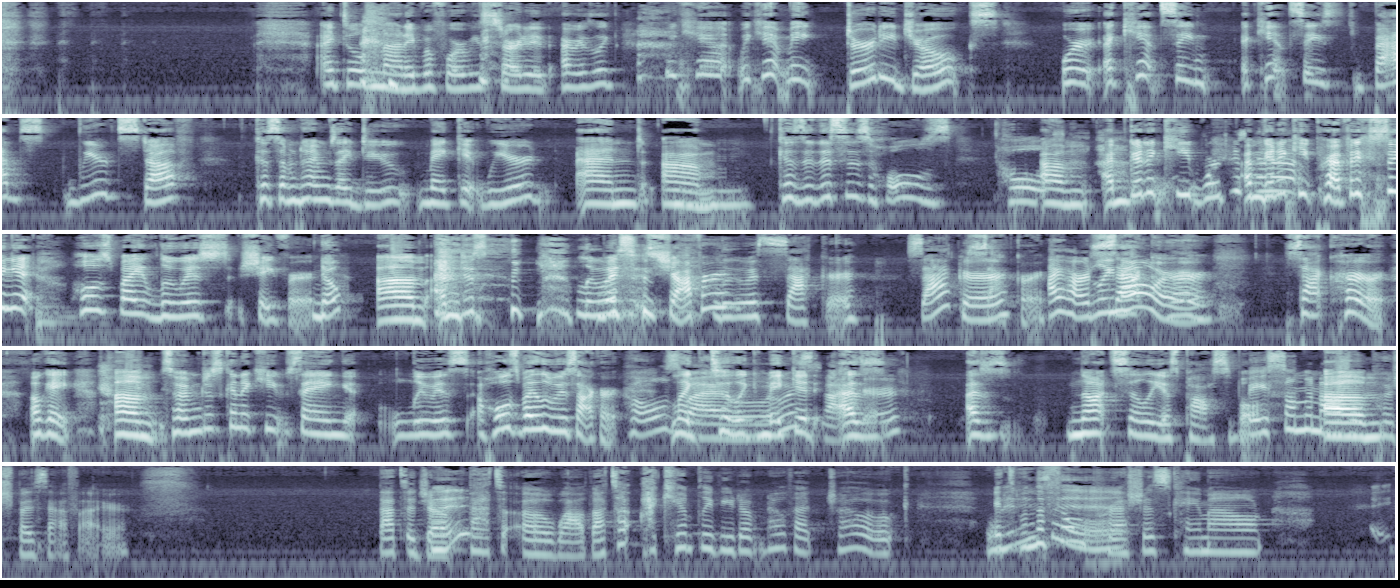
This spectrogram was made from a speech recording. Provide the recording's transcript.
I told Maddie before we started, I was like, we can't we can't make dirty jokes or I can't say I can't say bad weird stuff cuz sometimes I do make it weird and um cuz this is holes Holes. um I'm to keep We're just I'm gonna- keep prefacing it holes by Lewis Schaefer. nope. Um I'm just Lewis Mrs. Schaffer? Lewis Sacker. Sacker. Sacker. I hardly Sack know her. Sack her. Okay. Um, so I'm just gonna keep saying Lewis Holes by Lewis Sacker. Holes like by to like make Louis it as Sacker. as not silly as possible. based on the novel Um, Push by Sapphire. That's a joke. What? That's oh wow. That's a I can't believe you don't know that joke. What it's when the is film? Precious came out.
